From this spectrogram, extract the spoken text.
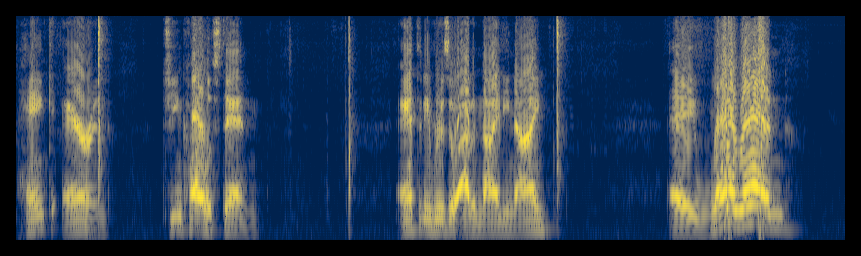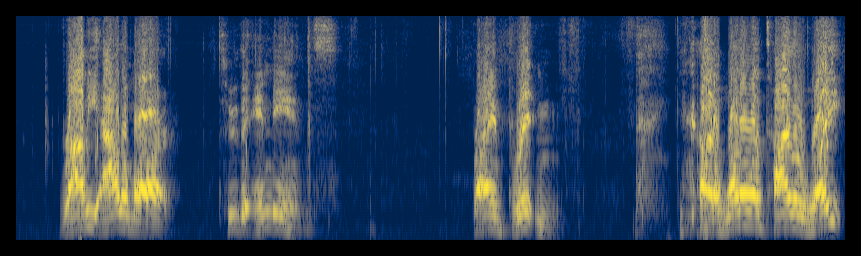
Hank Aaron, Giancarlo Stanton, Anthony Rizzo out of 99, a 101 Robbie Alomar to the Indians. Brian Britton. you got a 101 Tyler White,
